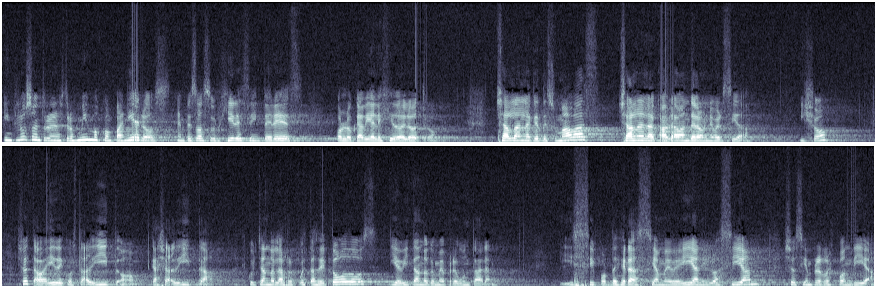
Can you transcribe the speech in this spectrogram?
Incluso entre nuestros mismos compañeros empezó a surgir ese interés por lo que había elegido el otro. Charla en la que te sumabas, charla en la que hablaban de la universidad. ¿Y yo? Yo estaba ahí de costadito, calladita, escuchando las respuestas de todos y evitando que me preguntaran y si por desgracia me veían y lo hacían, yo siempre respondía,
